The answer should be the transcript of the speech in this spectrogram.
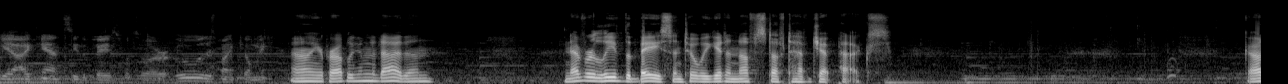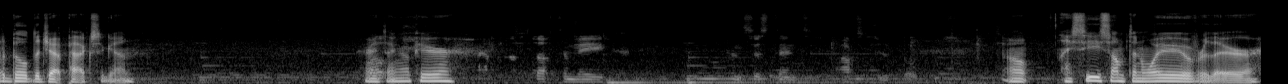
Yeah, I can't see the base whatsoever. Ooh, this might kill me. Oh, you're probably going to die then. Never leave the base until we get enough stuff to have jetpacks. Gotta build the jetpacks again. Well- Anything up here? Stuff to make consistent oxygen filters. Oh, I see something way over there.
